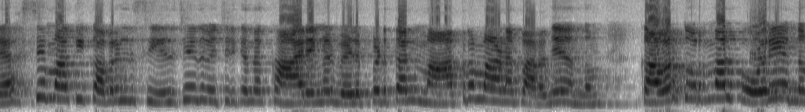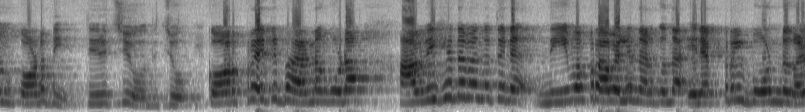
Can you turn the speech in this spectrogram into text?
രഹസ്യമാക്കി കവറിൽ സീൽ ചെയ്ത് വെച്ചിരിക്കുന്ന കാര്യങ്ങൾ വെളിപ്പെടുത്താൻ മാത്രമാണ് പറഞ്ഞതെന്നും കവർ തുറന്നാൽ പോരെയെന്നും കോടതി തിരിച്ചു ചോദിച്ചു കോർപ്പറേറ്റ് ഭരണകൂട അവിഹിത ബന്ധത്തിന് നിയമപ്രാബല്യം നൽകുന്ന ഇലക്ട്രൽ ബോണ്ടുകൾ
